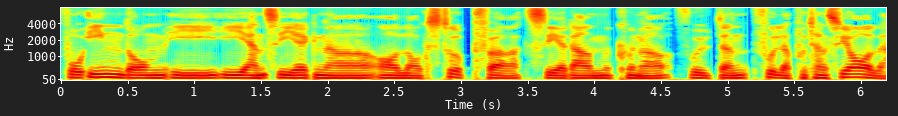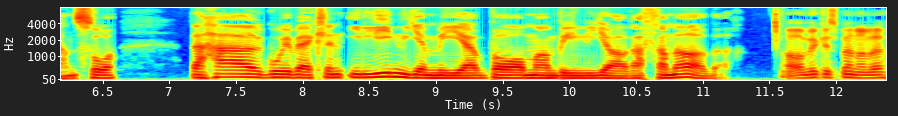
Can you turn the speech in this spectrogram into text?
få in dem i, i ens egna A-lagstrupp för att sedan kunna få ut den fulla potentialen. Så det här går ju verkligen i linje med vad man vill göra framöver. Ja, mycket spännande.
